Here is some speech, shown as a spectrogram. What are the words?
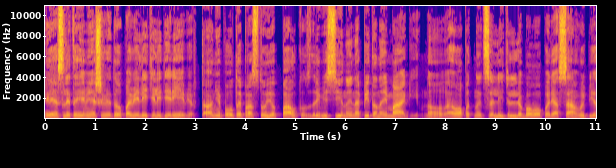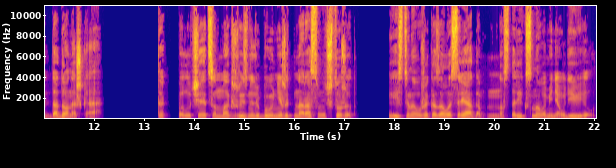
«Если ты имеешь в виду повелителей деревьев, то не путай простую палку с древесиной, напитанной магией. Ну, а опытный целитель любого упыря сам выпьет до донышка». Получается, маг жизни любую нежить на раз уничтожит? Истина уже казалась рядом, но старик снова меня удивил.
